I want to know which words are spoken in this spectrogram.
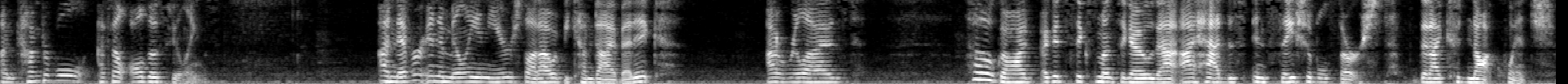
uncomfortable. I felt all those feelings. I never in a million years thought I would become diabetic. I realized, oh God, a good six months ago that I had this insatiable thirst that I could not quench.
